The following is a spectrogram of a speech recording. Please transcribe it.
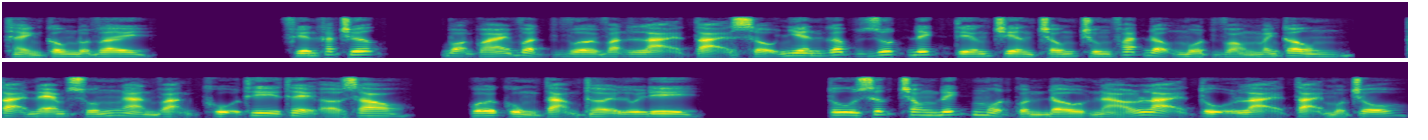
thành công đột vây. Phiến khắc trước, bọn quái vật vừa vặn lại tại sậu nhiên gấp rút đích tiếng chiêng chống chúng phát động một vòng mãnh công, tại ném xuống ngàn vạn cụ thi thể ở sau, cuối cùng tạm thời lui đi. Tu sức trong đích một quần đầu não lại tụ lại tại một chỗ.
